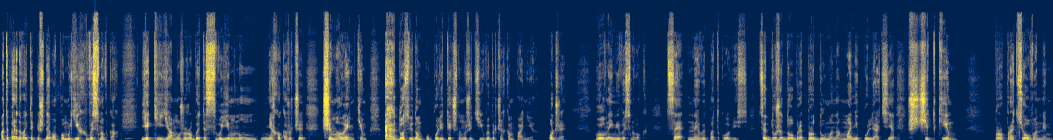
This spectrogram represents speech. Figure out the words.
А тепер давайте пішдемо по моїх висновках, які я можу робити своїм, ну м'яко кажучи, чималеньким досвідом у політичному житті, виборчих кампаніях. Отже, головний мій висновок це не випадковість, це дуже добре продумана маніпуляція з чітким пропрацьованим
